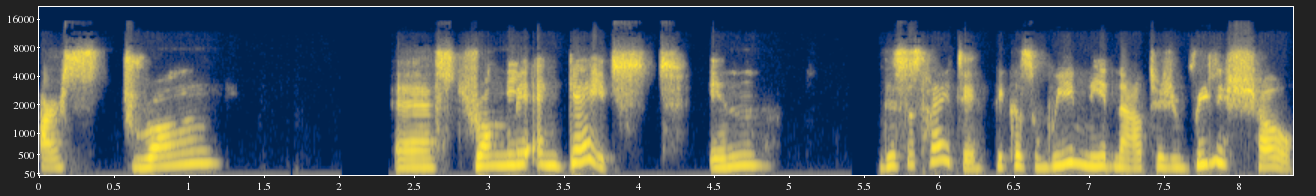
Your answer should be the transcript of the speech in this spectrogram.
are strong, uh, strongly engaged in the society because we need now to really show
